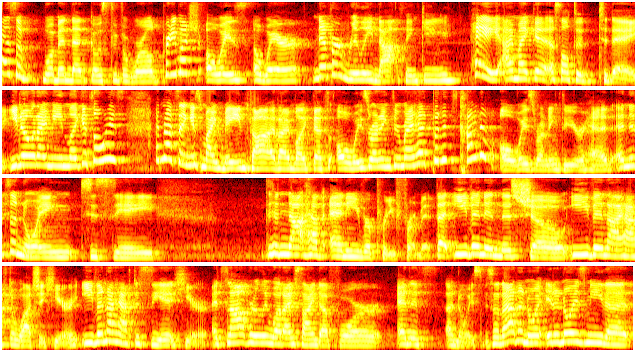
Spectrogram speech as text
as a woman that goes through the world pretty much always aware, never really not thinking, "Hey, I might get assaulted today." You know what I mean? Like it's always I'm not saying it's my main thought and I'm like that's always running through my head, but it's kind of always running through your head and it's annoying to see to not have any reprieve from it. That even in this show, even I have to watch it here, even I have to see it here. It's not really what I signed up for, and it annoys me. So that annoy it annoys me that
